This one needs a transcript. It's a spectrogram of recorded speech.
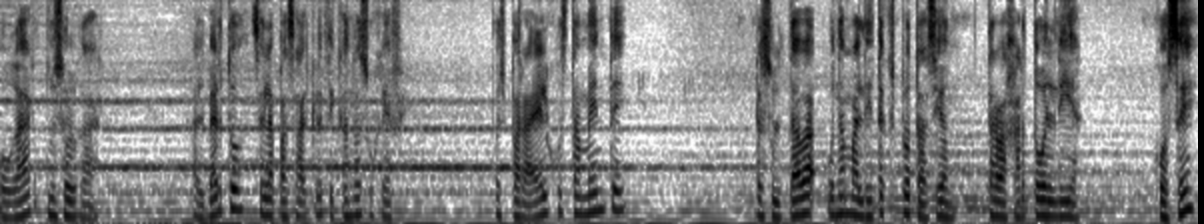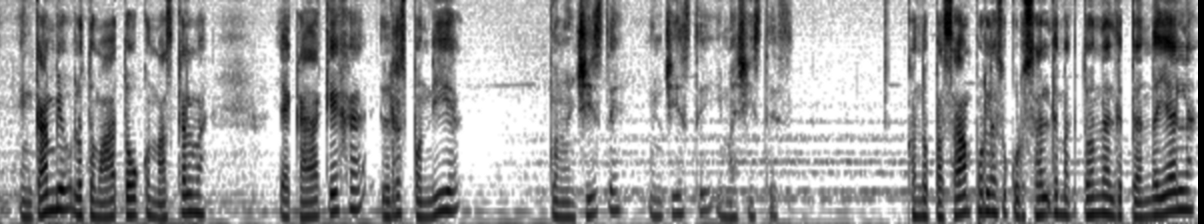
Hogar, dulce hogar. Alberto se la pasaba criticando a su jefe, pues para él justamente resultaba una maldita explotación trabajar todo el día. José, en cambio, lo tomaba todo con más calma y a cada queja él respondía con un chiste, un chiste y más chistes. Cuando pasaban por la sucursal de McDonald's de Plan de Ayala,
